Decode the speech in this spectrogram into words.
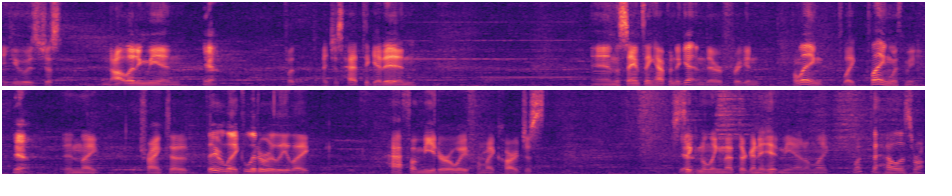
and he was just not letting me in, Yeah. but I just had to get in. And the same thing happened again. They're friggin' playing like playing with me Yeah. and like trying to they're like literally like half a meter away from my car just signaling that they're gonna hit me and i'm like what the hell is wrong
